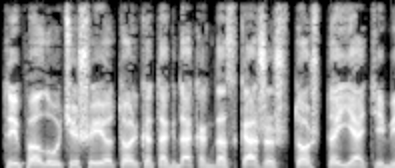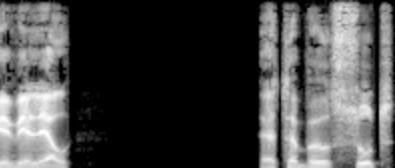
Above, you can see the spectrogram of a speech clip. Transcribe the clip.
«Ты получишь ее только тогда, когда скажешь то, что я тебе велел». Это был суд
